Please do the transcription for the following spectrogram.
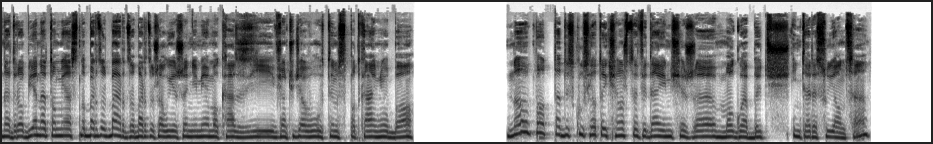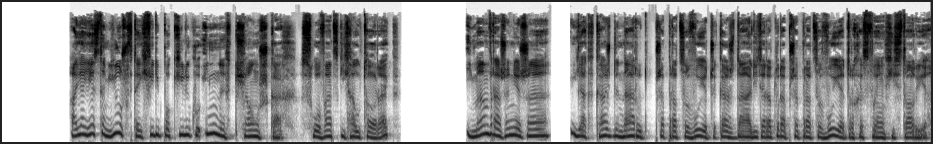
nadrobię, natomiast no bardzo, bardzo, bardzo żałuję, że nie miałem okazji wziąć udziału w tym spotkaniu, bo no, bo ta dyskusja o tej książce wydaje mi się, że mogła być interesująca. A ja jestem już w tej chwili po kilku innych książkach słowackich autorek i mam wrażenie, że jak każdy naród przepracowuje, czy każda literatura przepracowuje trochę swoją historię,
